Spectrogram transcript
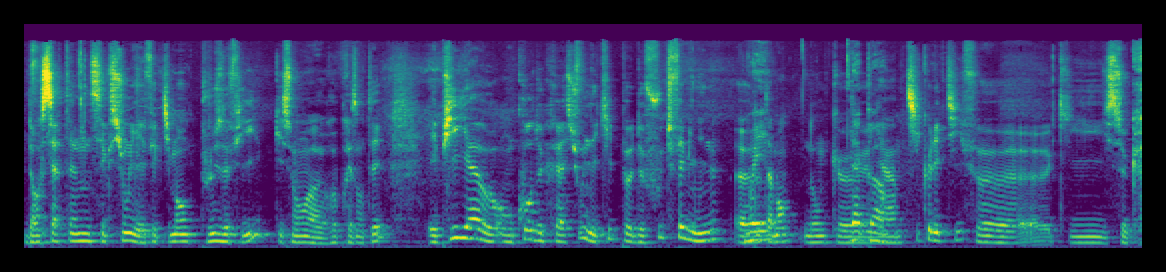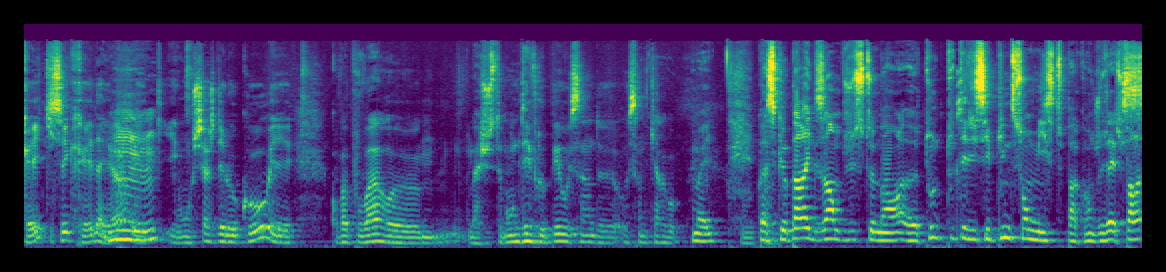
Dans certaines sections, il y a effectivement plus de filles qui sont représentées. Et puis, il y a en cours de création une équipe de foot féminine, Oui. notamment. Donc, il y a un petit collectif qui se crée, qui s'est créé d'ailleurs, Mhm. et, et on cherche des locaux et qu'on va pouvoir euh, bah, justement développer au sein de, au sein de Cargo. Oui. Donc, Parce que par exemple, justement, euh, tout- toutes les disciplines sont mixtes. Par contre, je, je parle,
